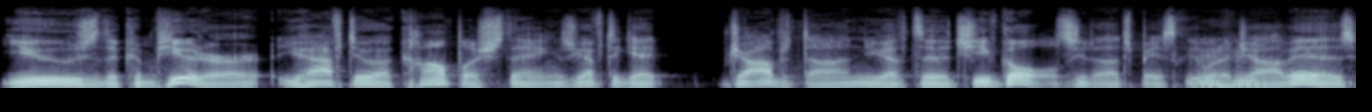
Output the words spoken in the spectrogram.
use the computer. You have to accomplish things. You have to get jobs done. You have to achieve goals. You know, that's basically what a mm-hmm. job is.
